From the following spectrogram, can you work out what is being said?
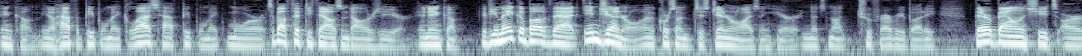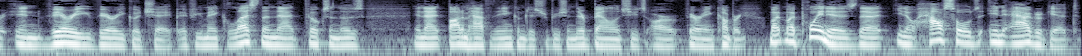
income. You know, half of people make less, half people make more. It's about fifty thousand dollars a year in income. If you make above that, in general, and of course I'm just generalizing here, and that's not true for everybody, their balance sheets are in very, very good shape. If you make less than that, folks in those in that bottom half of the income distribution, their balance sheets are very encumbered. My, my point is that you know households in aggregate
